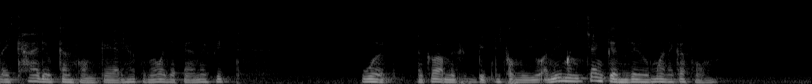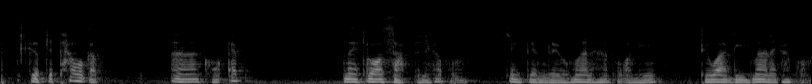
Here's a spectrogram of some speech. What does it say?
ในค่ายเดียวกันของแกนะครับผมไม่ว่าจะเป็น Amazfit Word แล้วก็ Amazfit Bit ที่ผมมีอยู่ อันนี้มันแจ้งเตือนเร็วมากนะครับผม กือบจะเท่ากับอาของแอปในโทรศัพท์เลยนะครับผมแจ้งเตือนเร็วมากนะครับผมอันนี้ถือว่าดีมากนะครับผม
